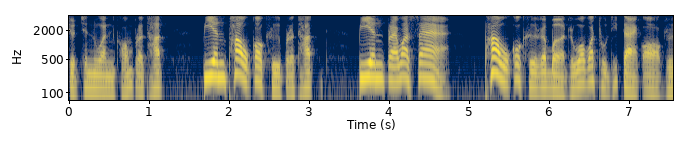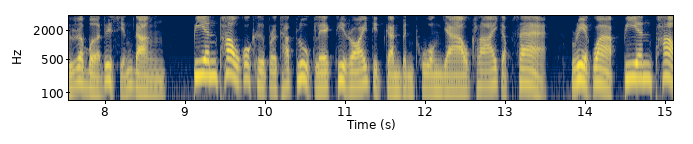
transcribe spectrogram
จุดชนวนของประทัด เปียนเผาก็คือประทัด เปียนแปลว่าแท้เผาก็คือระเบิดหรือว่าวัตถุที่แตกออก หรือระเบิดด้วยเสียงดัง เปียนเผาก็คือประทัดลูกเล็กที่ร้อยติดกันเป็นพวงยาวคล้ายกับแท้เรียกว่าเปียนเผา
